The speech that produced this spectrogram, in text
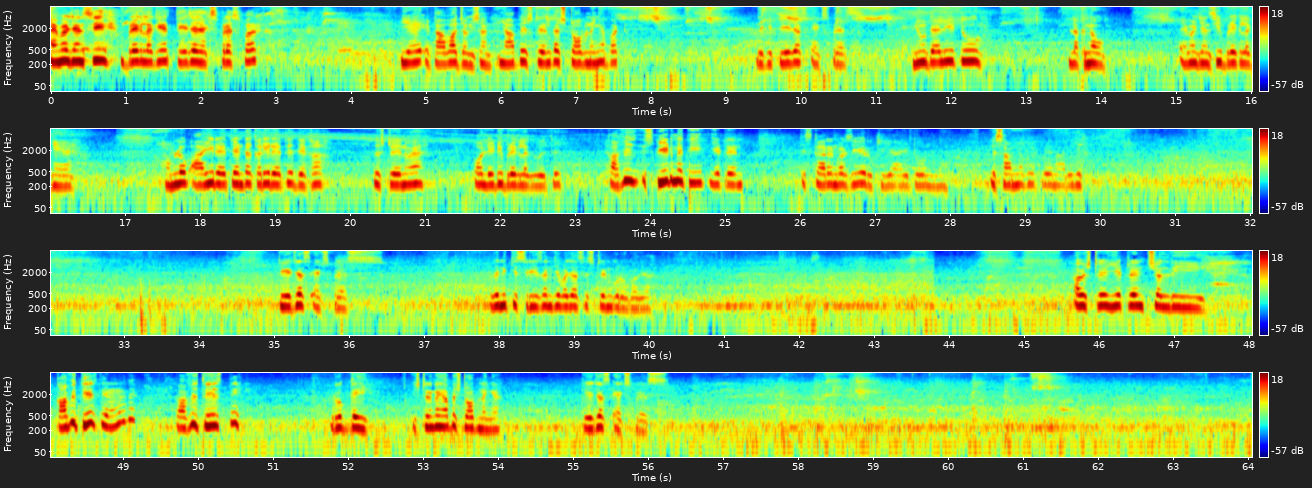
Emergency brake लगे तेजस express पर। यह है इटावा जंक्शन यहाँ पे इस ट्रेन का स्टॉप नहीं है बट देखिए Tejas Express New Delhi to Lucknow emergency brake लगे हैं। हम लोग आ ही रहे थे एंटर कर ही रहे थे, देखा इस ट्रेन में ऑलरेडी ब्रेक लगे हुए थे। काफ़ी स्पीड में थी ये ट्रेन किस कारणवश ये रुकी है? आई डोंट नो ये सामने कोई ट्रेन आ रही है। तेजस एक्सप्रेस। पता नहीं किस रीज़न की वजह से इस ट्रेन को रोका गया। अब इस ट्रेन ये ट्रेन चल दी काफ़ी तेज़ थे ना थे। काफ़ी तेज़ थे। रुक गई। इस ट्रेन का यहाँ पे स्टॉप नहीं है। तेजस एक्सप्रेस।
